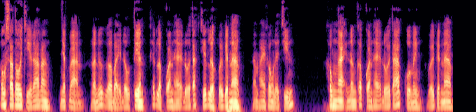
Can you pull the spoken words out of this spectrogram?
Ông Sato chỉ ra rằng Nhật Bản là nước G7 đầu tiên thiết lập quan hệ đối tác chiến lược với Việt Nam năm 2009, không ngại nâng cấp quan hệ đối tác của mình với Việt Nam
